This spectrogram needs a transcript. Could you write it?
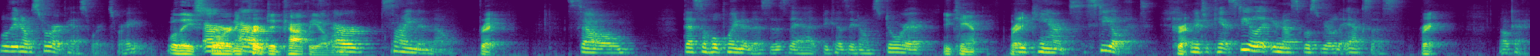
Well, they don't store our passwords, right? Well, they store Or- an or- encrypted copy of them. Our sign in though. right. So that's the whole point of this is that because they don't store it, You can't. Right. You can't steal it. Correct. And if you can't steal it, you're not supposed to be able to access. Right. Okay.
